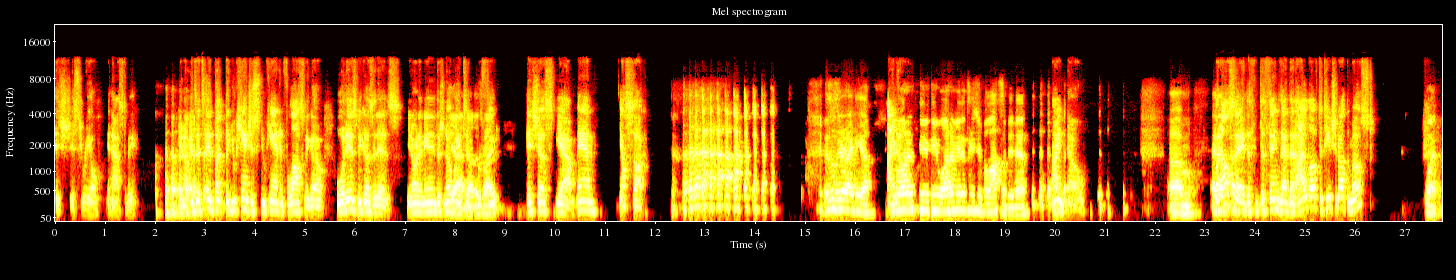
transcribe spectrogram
it's it's real. It has to be. You know, it's it's it, but but you can't just you can't in philosophy go, well, it is because it is. You know what I mean? There's no Yeah, way to no, refute. right. It's just yeah, man, y'all suck. this was your idea. I you know. wanted you, you wanted me to teach you philosophy, man. I know. Um, and but then- I'll say okay, the the thing that that I love to teach about the most what?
